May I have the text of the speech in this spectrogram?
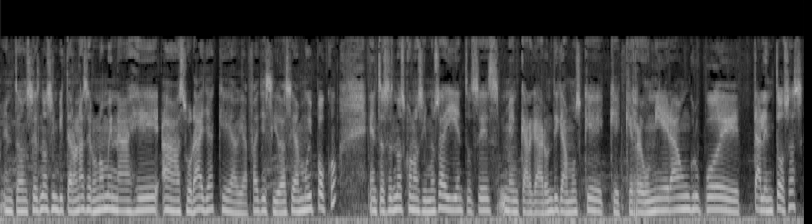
Entonces nos invitaron a hacer un homenaje a Soraya, que había fallecido hace muy poco. Entonces nos conocimos ahí, entonces me encargaron, digamos, que, que, que reuniera un grupo de talentosas,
